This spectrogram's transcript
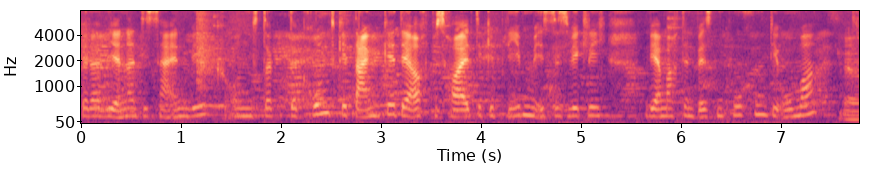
bei der Vienna Design Week. Und der, der, Grundgedanke, der auch bis heute geblieben ist, ist wirklich, wer macht den besten Kuchen? Die Oma. Ja.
